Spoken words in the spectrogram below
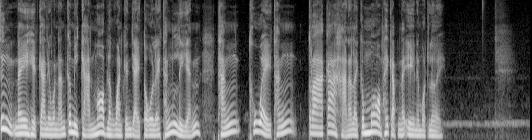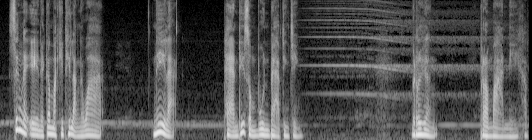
ซึ่งในเหตุการณ์ในวันนั้นก็มีการมอบรางวัลกันใหญ่โตเลยทั้งเหรียญทั้งถ้วยทั้งตรากล้าหาญอะไรก็มอบให้กับนายเอเนี่ยหมดเลย ซึ่งนายเอเนี่ยก็มาคิดที่หลังนะว่า นี่แหละ แผนที่สมบูรณ์แบบจริง ๆ เรื่องประมาณนี้ครับ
